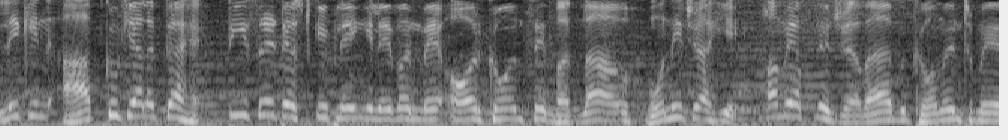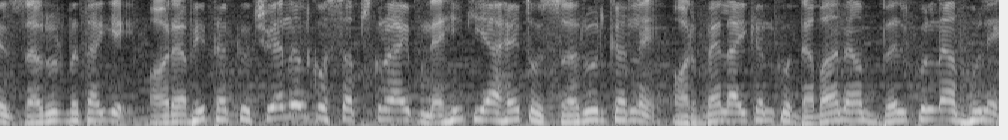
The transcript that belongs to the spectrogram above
लेकिन आपको क्या लगता है, तीसरे टेस्ट की प्लेइंग इलेवन में और कौन से बदलाव होने चाहिए, हमें अपने जवाब कमेंट में ज़रूर बताइए। और अभी तक चैनल को सब्सक्राइब नहीं किया है तो ज़रूर कर लें और बेल आइकन को दबाना बिल्कुल ना भूलें।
